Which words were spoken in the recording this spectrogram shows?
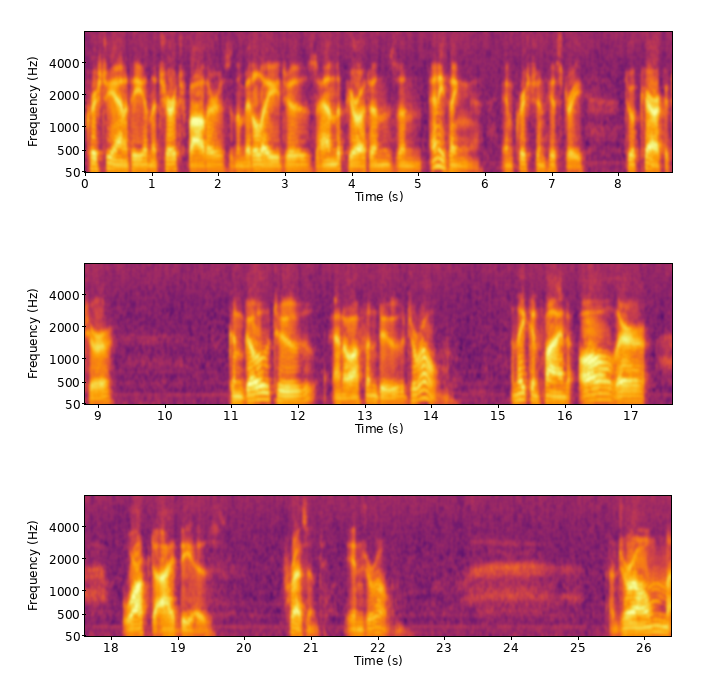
Christianity and the Church Fathers and the Middle Ages and the Puritans and anything in Christian history to a caricature can go to, and often do, Jerome. And they can find all their warped ideas present in Jerome. Jerome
